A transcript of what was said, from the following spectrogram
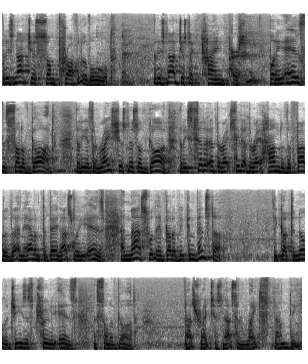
that he's not just some prophet of old that he's not just a kind person, but he is the Son of God, that he is the righteousness of God, that he's seated at the right, seated at the right hand of the Father, that in heaven today that's where he is. And that's what they've got to be convinced of. They've got to know that Jesus truly is the Son of God. That's righteousness. That's a right standing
